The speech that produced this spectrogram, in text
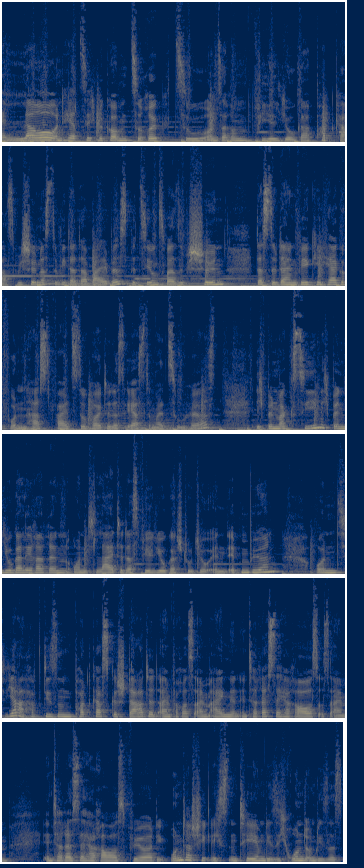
Hallo und herzlich willkommen zurück zu unserem Feel Yoga Podcast. Wie schön, dass du wieder dabei bist, beziehungsweise wie schön, dass du deinen Weg hierher gefunden hast, falls du heute das erste Mal zuhörst. Ich bin Maxine, ich bin Yogalehrerin und leite das Feel Yoga Studio in Ippenbüren und ja, habe diesen Podcast gestartet einfach aus einem eigenen Interesse heraus, aus einem Interesse heraus für die unterschiedlichsten Themen, die sich rund um dieses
